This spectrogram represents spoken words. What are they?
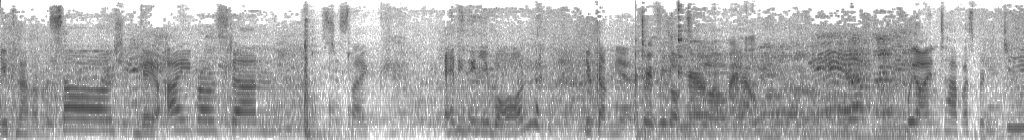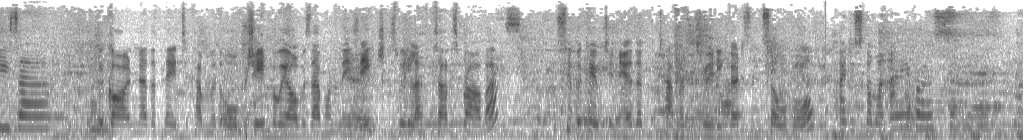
you can have a massage, you can get your eyebrows done. It's just like anything you want, you come here. I don't really care about my health. We are in Tapas Brindisa. We've got another plate to come with aubergine, but we always have one of these each because we love patatas bravas. It's super cute in here. The tapas is really good. It's in Soho. I just got my eyebrows done.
